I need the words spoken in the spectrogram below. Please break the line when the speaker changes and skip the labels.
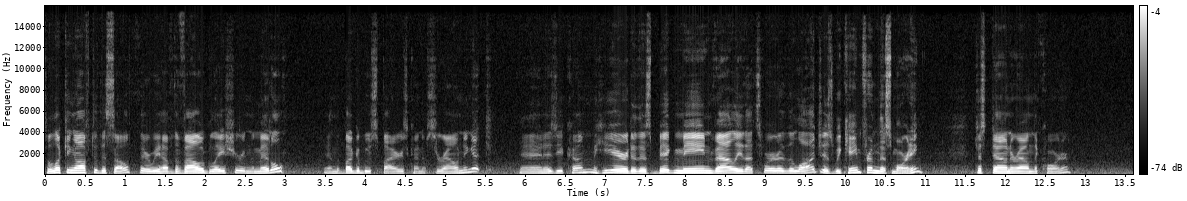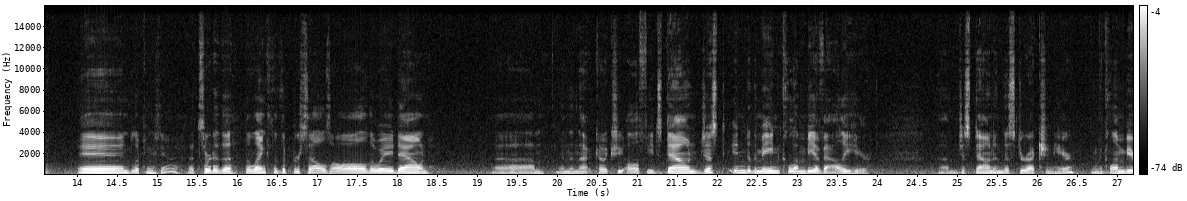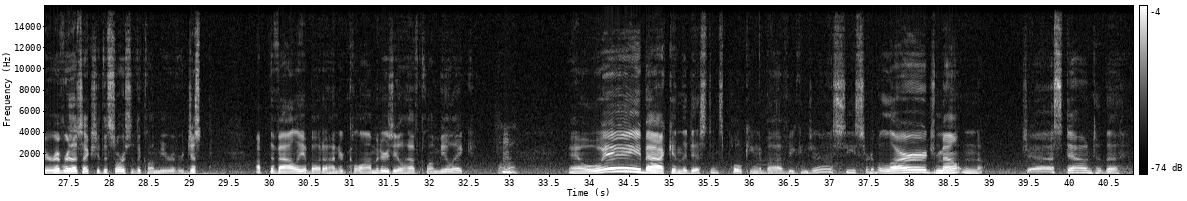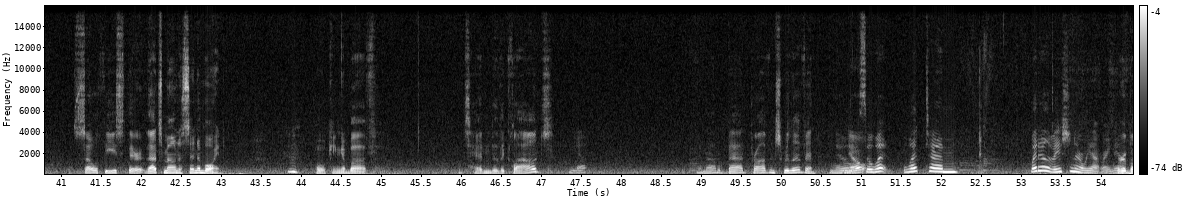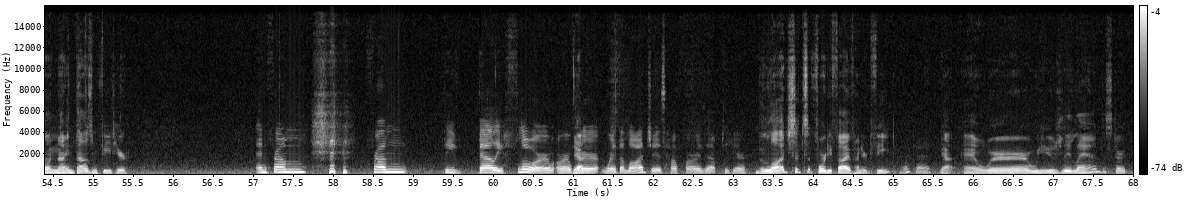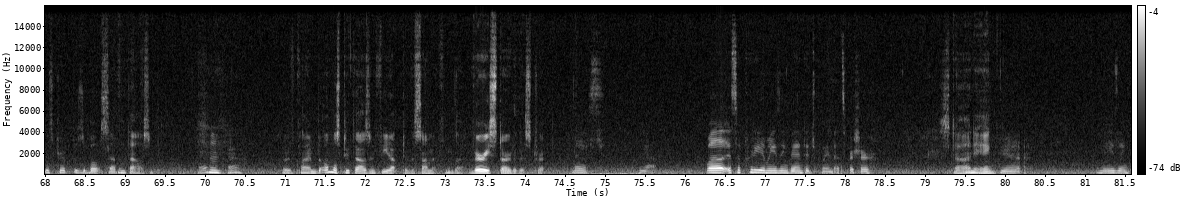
So looking off to the south, there we have the Vowell Glacier in the middle, and the Bugaboo Spires kind of surrounding it. And as you come here to this big main valley, that's where the lodge is. We came from this morning, just down around the corner. And looking, yeah, that's sort of the, the length of the Purcells all the way down. Um, and then that actually all feeds down just into the main Columbia Valley here. Um, just down in this direction here. In the Columbia River, that's actually the source of the Columbia River. Just up the valley about 100 kilometers, you'll have Columbia Lake.
Hmm.
And way back in the distance, poking above, you can just see sort of a large mountain just down to the southeast there. That's Mount Assiniboine
Hmm.
poking above. It's heading to the clouds.
Yeah.
And not a bad province we live in.
No.
No.
So what what um what elevation are we at right now?
We're about 9,000 feet here.
and from from the valley floor or
Yeah.
where where the lodge is, how far is it up to here?
The lodge sits at 4,500 feet.
Okay.
Yeah, and where we usually land to start this trip is about 7,000.
Yeah.
Hmm.
Yeah. So we've climbed almost 2,000 feet up to the summit from the very start of this trip.
Nice.
Yeah.
Well, it's a pretty amazing vantage point, that's for sure.
Stunning.
Yeah. Amazing.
